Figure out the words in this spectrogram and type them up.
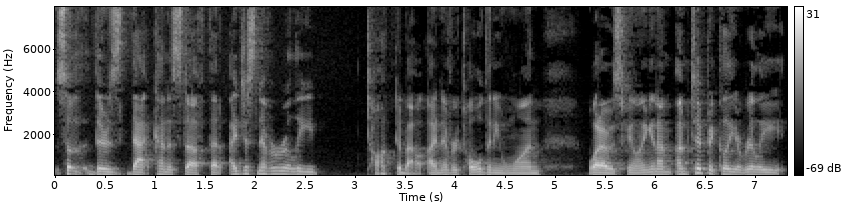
so there's that kind of stuff that I just never really talked about. I never told anyone what I was feeling. And I'm, I'm typically a really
